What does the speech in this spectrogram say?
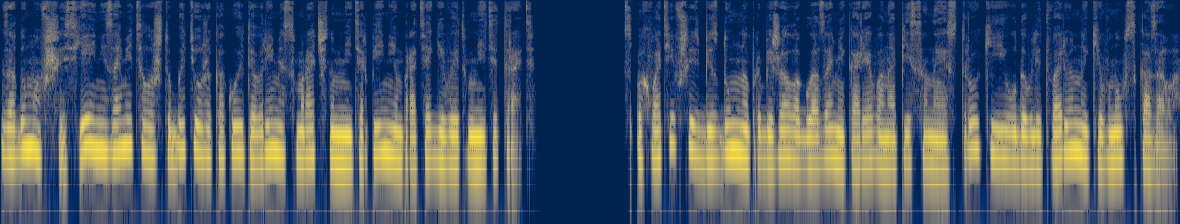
Задумавшись, я и не заметила, что Бетти уже какое-то время с мрачным нетерпением протягивает мне тетрадь. Спохватившись, бездумно пробежала глазами коряво написанные строки и, удовлетворенно кивнув, сказала.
